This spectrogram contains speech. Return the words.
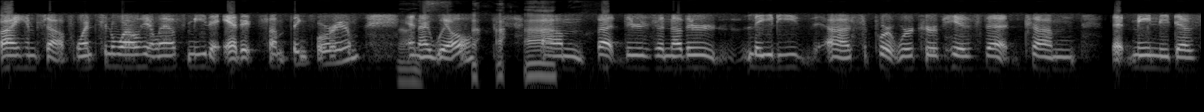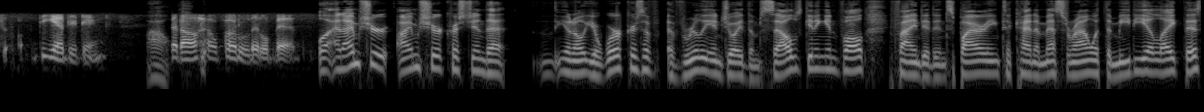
by himself. Once in a while, he'll ask me to edit something for him, and I will. um, but there's another lady, uh, support worker of his that um, that mainly does the editing. wow. But I'll help out a little bit. Well, and I'm sure I'm sure Krystian that you know your workers have, have really enjoyed themselves getting involved find it inspiring to kind of mess around with the media like this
